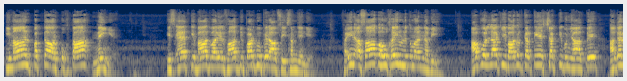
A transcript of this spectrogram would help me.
ایمان پکا اور پختہ نہیں ہے۔ اس عید کے بعد والے الفاظ بھی پڑھ دوں، پھر آپ سے ہی سمجھیں گے۔ فعین اصاب خیر التمان نبی اب وہ اللہ کی عبادت کرتے ہیں شک کی بنیاد پہ۔ اگر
